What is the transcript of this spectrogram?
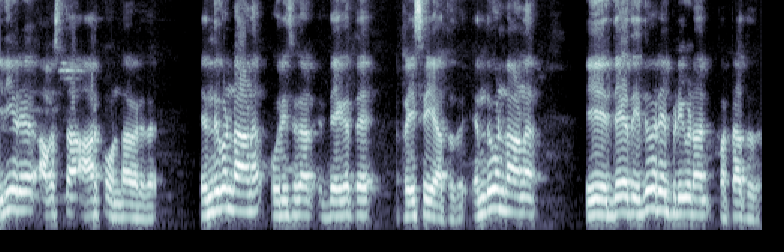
ഇനിയൊരു അവസ്ഥ ആർക്കും ഉണ്ടാവരുത്. എന്തുകൊണ്ടാണ് പോലീസുകാർ ഇദ്ദേഹത്തെ ട്രേസ് ചെയ്യാത്തത്? എന്തുകൊണ്ടാണ് ഈ ഇദ്ദേഹത്തെ ഇതുവരെ പിടികൂടാൻ പറ്റാത്തത്?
